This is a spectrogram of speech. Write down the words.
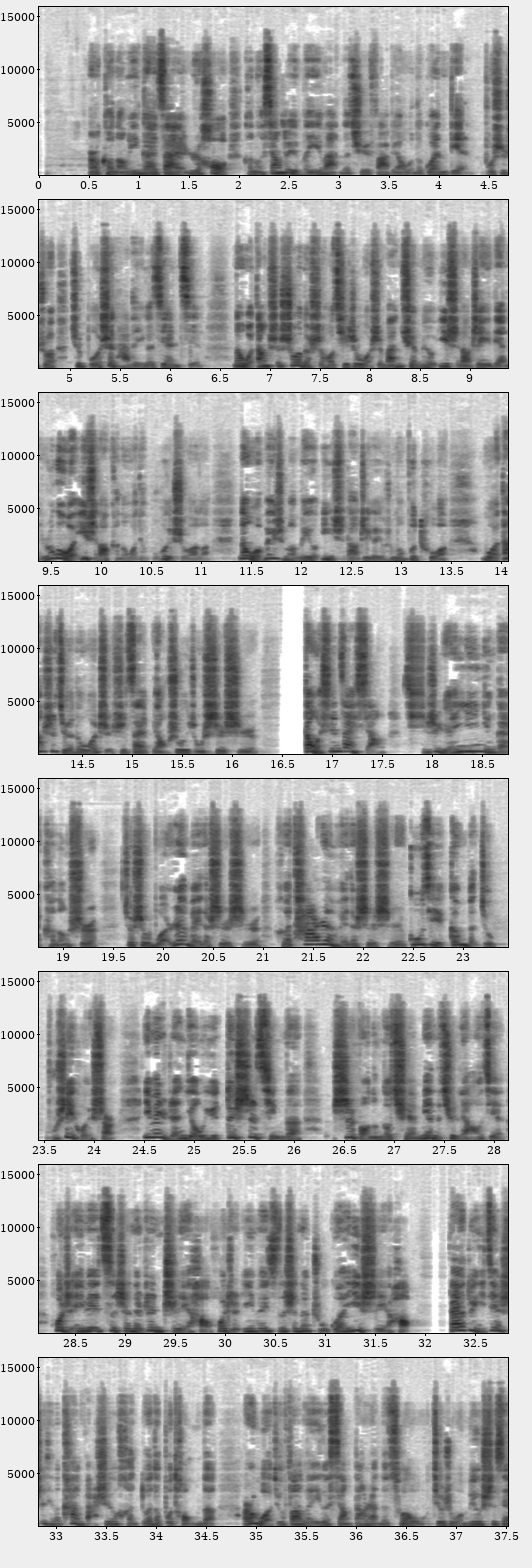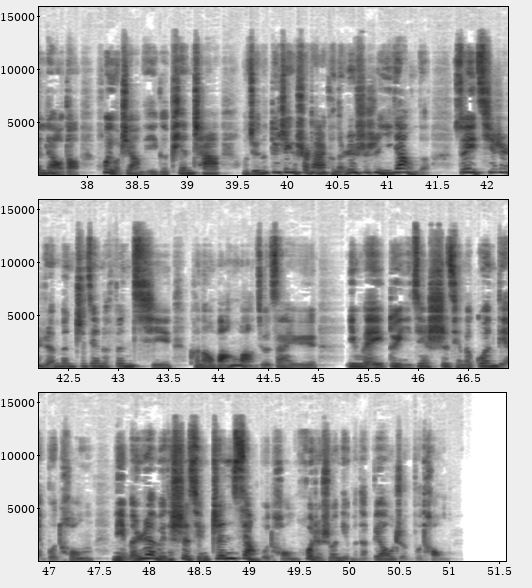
而可能应该在日后，可能相对委婉的去发表我的观点，不是说去驳斥他的一个见解。那我当时说的时候，其实我是完全没有意识到这一点。如果我意识到，可能我就不会说了。那我为什么没有意识到这个有什么不妥？我当时觉得我只是在表述一种事实。但我现在想，其实原因应该可能是，就是我认为的事实和他认为的事实，估计根本就不是一回事儿。因为人由于对事情的是否能够全面的去了解，或者因为自身的认知也好，或者因为自身的主观意识也好，大家对一件事情的看法是有很多的不同的。而我就犯了一个想当然的错误，就是我没有事先料到会有这样的一个偏差。我觉得对这个事儿，大家可能认识是一样的。所以其实人们之间的分歧，可能往往就在于。因为对一件事情的观点不同，你们认为的事情真相不同，或者说你们的标准不同。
